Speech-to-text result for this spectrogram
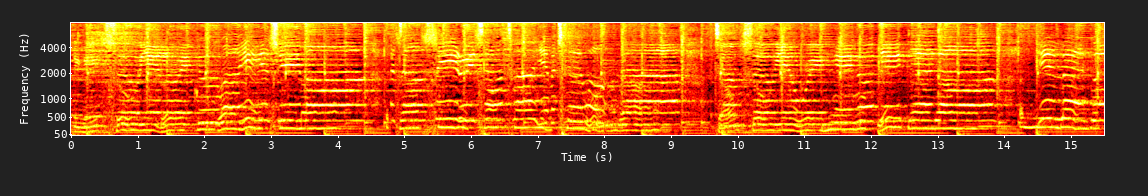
입술에 너의 구원이지만 သားတွေခံစားကချစ်တာပြန်လာဒီနေ့ဆိုရင်လွယ်ကူပါရဲ့ချီမှာအတောင်စီရိချာထားရဲ့မချဝမ်းသာအတောင်ဆိုရင်ဝိငင်ကိုပြေပြရာအမြင်မဲ့ကို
